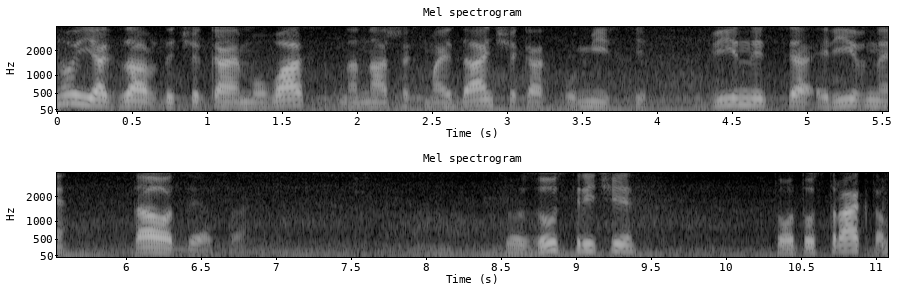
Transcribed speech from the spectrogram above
Ну і як завжди чекаємо вас на наших майданчиках у місті Вінниця, Рівне та Одеса. До зустрічі! Тотус Трактор!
